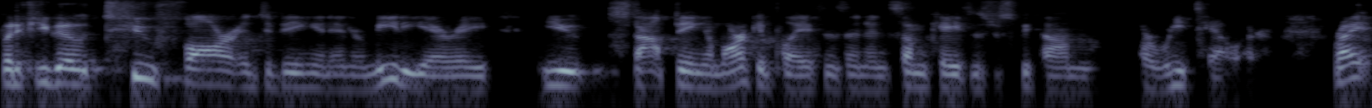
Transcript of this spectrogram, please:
But if you go too far into being an intermediary, you stop being a marketplace and in some cases just become a retailer, right?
